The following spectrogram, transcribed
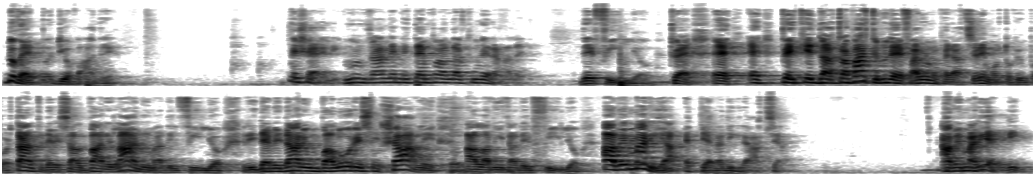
dov'è Dio Padre? Nei cieli, non ha nemmeno tempo di andare al funerale del figlio, cioè, eh, eh, perché d'altra parte lui deve fare un'operazione molto più importante, deve salvare l'anima del figlio, gli deve dare un valore sociale alla vita del figlio. Ave Maria è piena di grazia. Ave Maria è lì.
